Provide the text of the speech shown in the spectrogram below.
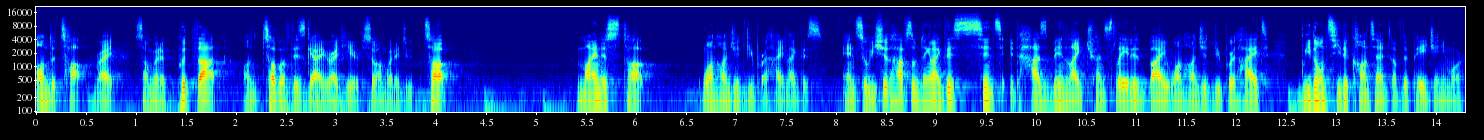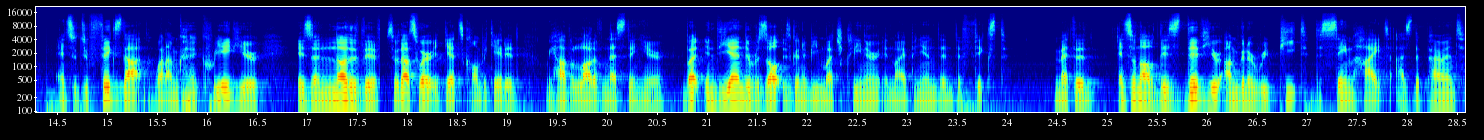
on the top, right? So I'm gonna put that on top of this guy right here. So I'm gonna do top minus top 100 viewport height like this. And so we should have something like this since it has been like translated by 100 viewport height, we don't see the content of the page anymore. And so to fix that, what I'm gonna create here is another div. So that's where it gets complicated. We have a lot of nesting here, but in the end, the result is gonna be much cleaner in my opinion than the fixed method. And so now this div here, I'm gonna repeat the same height as the parent.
